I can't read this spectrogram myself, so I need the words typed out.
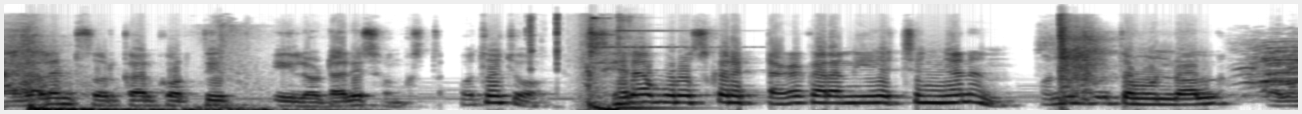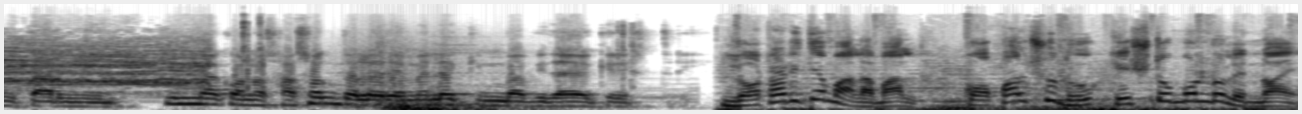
নাগাল্যান্ড সরকার কর্তৃক এই লটারি সংস্থা। অথচ সেরা পুরস্কারের টাকা কারা নিয়ে যাচ্ছেন জানেন? অনুব্রত মন্ডল এবং তার মেয়ে, কিংবা কোনো শাসক দলের এমএলএ কিংবা বিধায়কের স্ত্রী। লটারিতে মালামাল কপাল শুধু কেষ্টমণ্ডলের নয়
